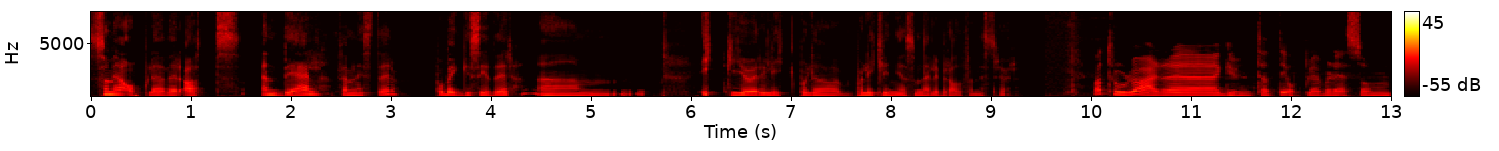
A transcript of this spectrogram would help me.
som jeg opplever at en del feminister på begge sider ehm, ikke gjør lik, på, på lik linje som det liberale feminister gjør. Hva tror du er eh, grunnen til at de opplever det som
